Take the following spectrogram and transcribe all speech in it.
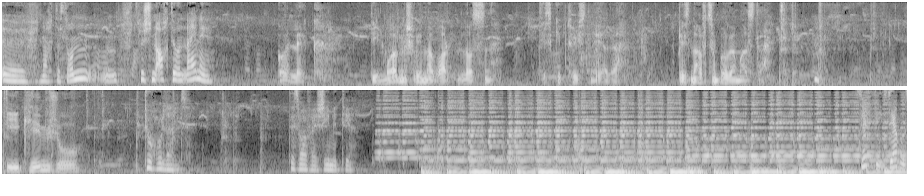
äh, nach der Sonne zwischen 8 und 9. Oh, leck. Die Morgenschwimmer warten lassen. Das gibt höchsten Ärger. Bis auf zum Bürgermeister. Ich komm schon. Du, Roland. Das war voll schön mit dir. Servus,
